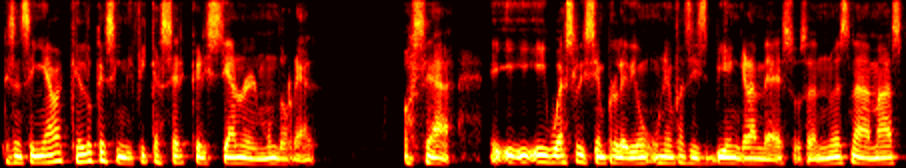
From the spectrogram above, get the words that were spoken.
les enseñaba qué es lo que significa ser cristiano en el mundo real. O sea, y, Wesley siempre le dio un énfasis bien grande a eso. O sea, no es nada más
